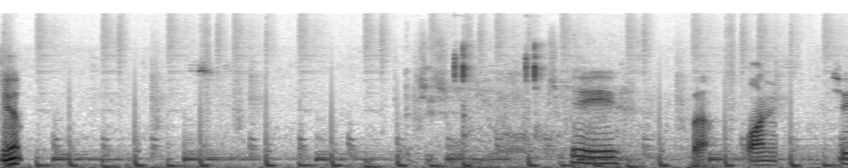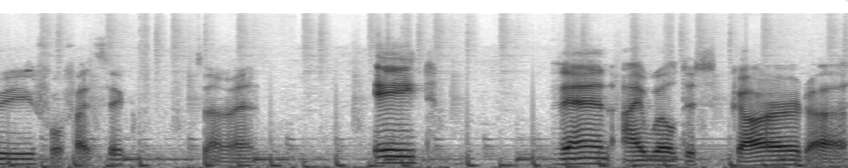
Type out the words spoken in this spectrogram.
Yep. Two, well, one, three, four, five, six, seven, eight. Then I will discard uh,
